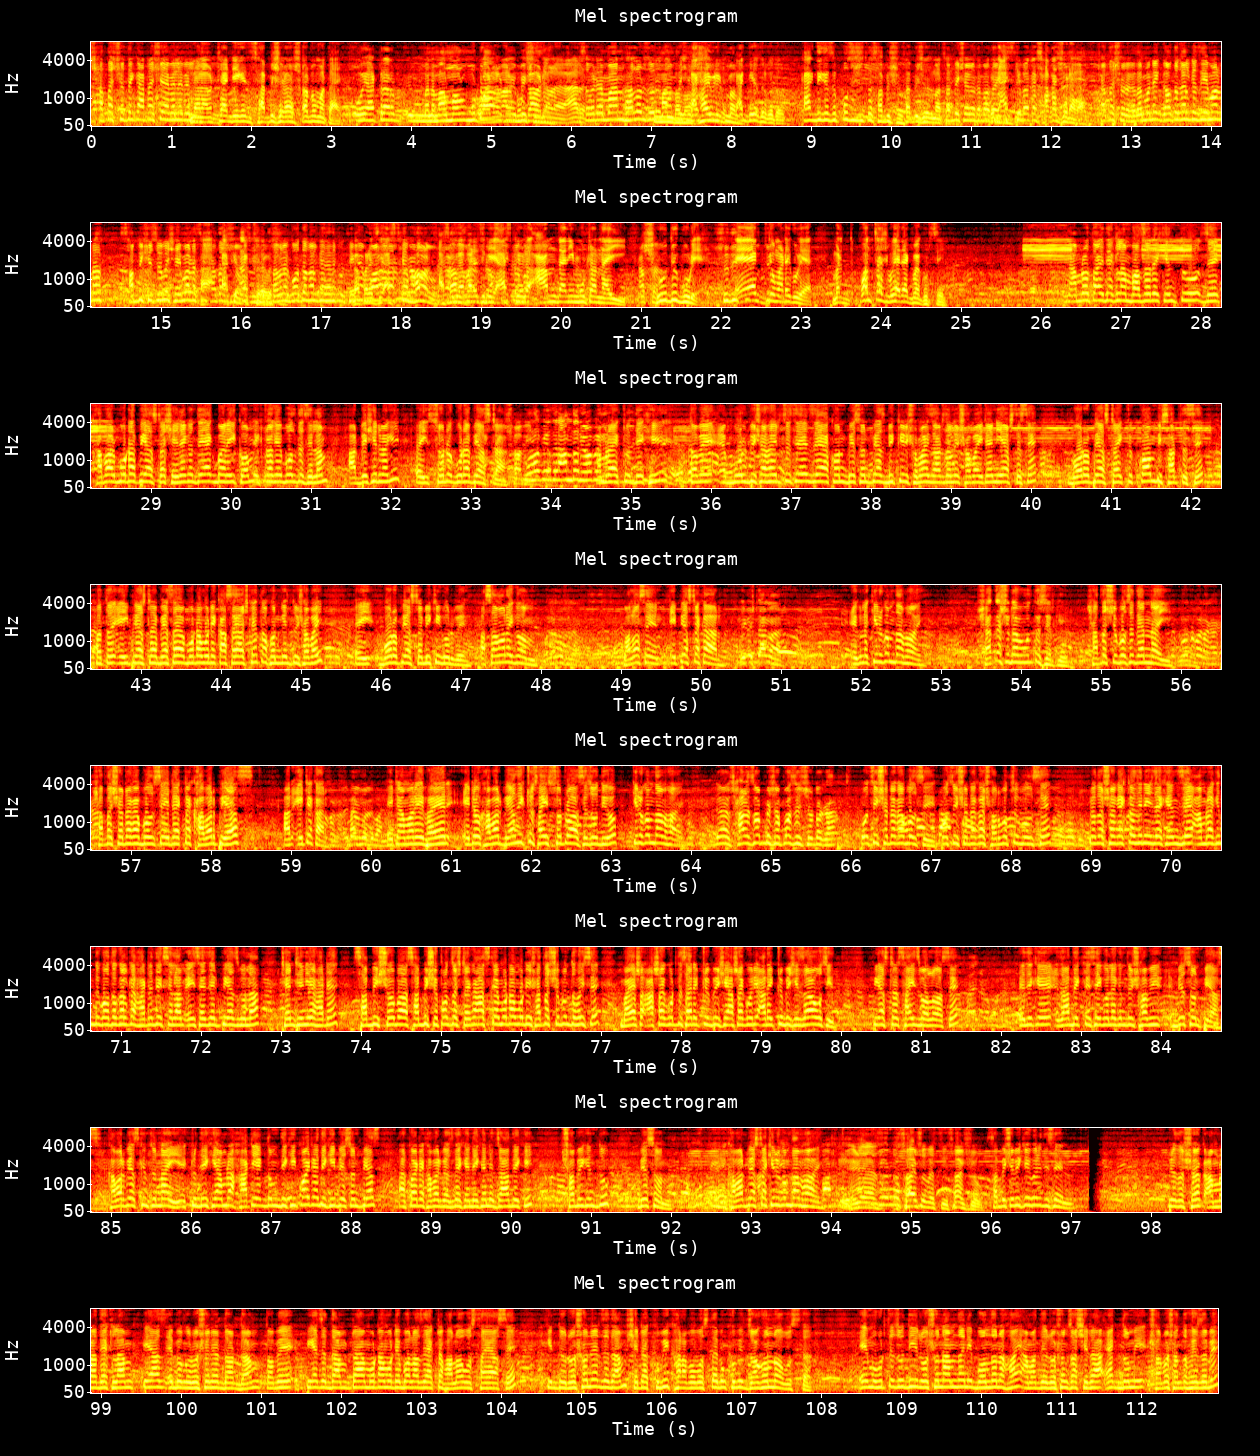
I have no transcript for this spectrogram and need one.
সাতাশশো থেকে আঠাশশো অ্যাভেলেবেল না না আমার ঠান্ডি কিন্তু ছাব্বিশশো টাকা সর্বমাথায় ওই আটটার মানে মাল মাল মোটা বেশি। আর ওটার মান ভালোর জন্য দাম বেশি। হাইব্রিড মাল। কাক দিয়ে কত? কাক দিকেছে পঁচিশশো তো ছাব্বিশশো। ছাব্বিশশো মাথা ছাব্বিশশো টাকা মাথায়। আজকে মাথা সাতাশশো টাকা। সাতাশশো টাকা তার মানে গতকালকে যে মালটা ছাব্বিশশো ছিল সেই মালটা সাতাশশো। আজকে তার মানে গতকালকে থেকে ব্যাপারে মাল আছে- আজকে ভালো। আজকে ব্যাপারে আজকে হলো আমদানি মোটা নাই শুধু গুড়ে একদম আটে গুড়ে। মানে পঞ্চাশ বইয়ের একবার করছে। আমরা তাই দেখলাম বাজারে কিন্তু যে খাবার মোটা পেঁয়াজটা সেটা কিন্তু একবারেই কম। একটু আগে বলতেছিলাম আর বেশিরভাগই এই ছোট গুঁড়া পেঁয়াজটা। আমরা একটু দেখি তবে মূল বিষয় হচ্ছে যে এখন বেসন পেঁয়াজ বিক্রির সময় যার জন্য সবাই এটা নিয়ে আসতেছে। বড় পেঁয়াজটা একটু কম ছাড়তেছে হয়তো এই পেঁয়াজটা বেচা মোটামুটি কাঁচায় আসলে তখন কিন্তু সবাই এই বড় পেঁয়াজটা বিক্রি করবে। আসসালামু আলাইকুম। ভালো আছেন? এই পেঁয়াজটা কার? এগুলো কীরকম দাম হয়? সাতাশশো টাকা বলতেছে আর কি। সাতাশশো বলছে দেন নাই। সাতাশশো টাকা বলছে এটা একটা খাবার পেঁয়াজ। আর এটা কার? এটা আমার এই ভাইয়ের এটাও খাবার পেঁয়াজ একটু সাইজ ছোট আছে যদিও। কীরকম দাম হয়? সাড়ে ছাব্বিশশো পঁচিশশো টাকা। পঁচিশশো টাকা বলছে পঁচিশশো টাকা সর্বোচ্চ বলছে। প্রিয় দর্শক একটা জিনিস দেখেন যে আমরা কিন্তু গতকালকে হাটে দেখছিলাম এই সাইজের পেঁয়াজগুলা ঠেনঠেনিয়া হাটে ছাব্বিশশো বা ছাব্বিশশো পঞ্চাশ টাকা। আজকে মোটামুটি সাতাশশো পর্যন্ত হয়েছে। ভাই আশা- করতেছে আর একটু বেশি আশা করি আর একটু বেশি যাওয়া উচিত। পেঁয়াজটার সাইজ ভালো আছে। এদিকে যা দেখতেছি এগুলো কিন্তু সবই বেসন পেঁয়াজ। খাবার পেঁয়াজ কিন্তু নাই। একটু দেখি আমরা হাটে একদম দেখি কয়টা দেখি বেসন পেঁয়াজ আর কয়টা খাবার পেঁয়াজ? দেখেন এখানে যা দেখি সবই কিন্তু বেসন। খাবার পেঁয়াজটা কীরকম দাম হয়? ছয়শো বেশি ছয়শো। ছাব্বিশশো বিক্রি করে দিচ্ছেন প্রিয় দর্শক আমরা দেখলাম পেঁয়াজ এবং রসুনের দরদাম। তবে পেঁয়াজের দামটা মোটামুটি বলা যায় একটা ভালো অবস্থায় আছে। কিন্তু রসুনের যে দাম সেটা খুবই খারাপ অবস্থা এবং খুবই জঘন্য অবস্থা। এই মুহূর্তে যদি রসুন আমদানি বন্ধ না হয়, আমাদের রসুন চাষিরা একদমই সর্বশান্ত হয়ে যাবে।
